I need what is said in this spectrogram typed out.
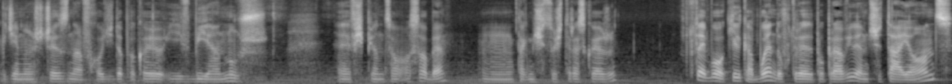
gdzie mężczyzna wchodzi do pokoju i wbija nóż e, w śpiącą osobę. Mm, tak mi się coś teraz kojarzy. Tutaj było kilka błędów, które poprawiłem czytając.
